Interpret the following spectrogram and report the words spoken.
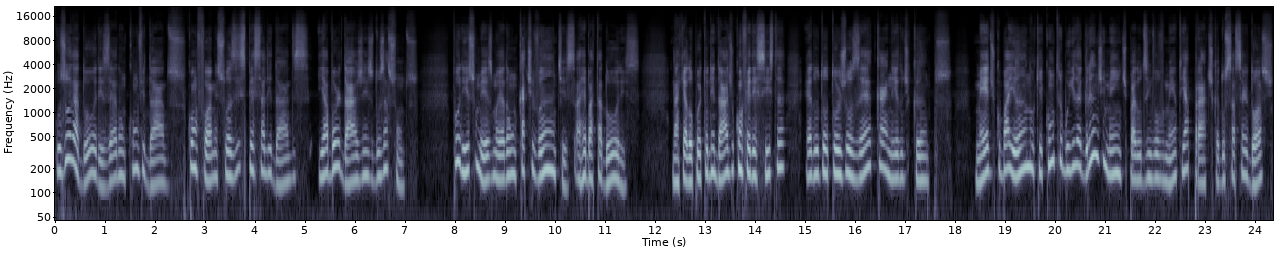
Os oradores eram convidados conforme suas especialidades e abordagens dos assuntos. Por isso mesmo eram cativantes, arrebatadores. Naquela oportunidade, o conferencista era o Dr. José Carneiro de Campos, médico baiano que contribuíra grandemente para o desenvolvimento e a prática do sacerdócio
